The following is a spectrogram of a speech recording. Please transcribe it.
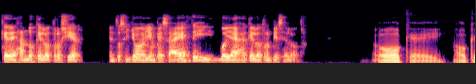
que dejando que el otro cierre. Entonces yo voy a empezar este y voy a dejar que el otro empiece el otro. Ok, ok.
